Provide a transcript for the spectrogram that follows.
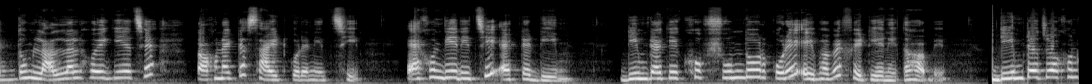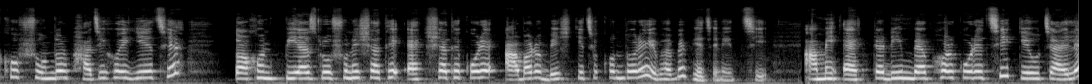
একদম লাল লাল হয়ে গিয়েছে, তখন একটা সাইড করে নিচ্ছি। এখন দিয়ে দিচ্ছি একটা ডিম। ডিমটাকে খুব সুন্দর করে এইভাবে ফেটিয়ে নিতে হবে। ডিমটা যখন খুব সুন্দর ভাজি হয়ে গিয়েছে, তখন পেঁয়াজ, রসুনের সাথে একসাথে করে আবারও বেশ কিছুক্ষণ ধরে এভাবে ভেজে নিচ্ছি। আমি একটা ডিম ব্যবহার করেছি, কেউ চাইলে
